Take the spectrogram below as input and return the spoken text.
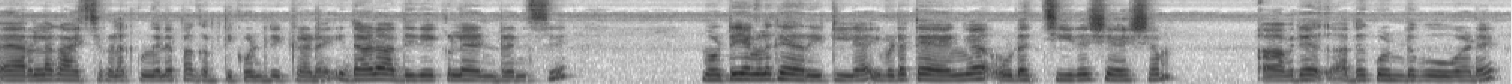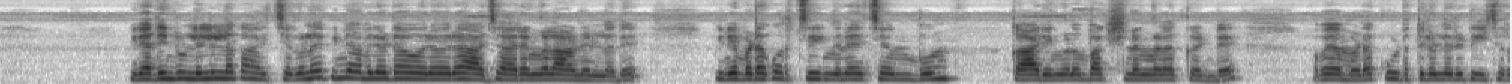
വേറെയുള്ള കാഴ്ചകളൊക്കെ ഇങ്ങനെ പകർത്തിക്കൊണ്ടിരിക്കുകയാണ്. ഇതാണ് അതിലേക്കുള്ള എൻട്രൻസ് ഇങ്ങോട്ട് ഞങ്ങൾ കയറിയിട്ടില്ല ഇവിടെ തേങ്ങ ഉടച്ചതിന് ശേഷം അവർ അത് കൊണ്ടുപോവുകയാണ്. പിന്നെ അതിന്റെ ഉള്ളിലുള്ള കാഴ്ചകൾ പിന്നെ അവരുടെ ഓരോരോ ആചാരങ്ങളാണുള്ളത്. പിന്നെ ഇവിടെ കുറച്ച് ഇങ്ങനെ ചെമ്പും കാര്യങ്ങളും ഭക്ഷണങ്ങളൊക്കെ ഉണ്ട്. അപ്പോൾ നമ്മുടെ കൂട്ടത്തിലുള്ളൊരു ടീച്ചർ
